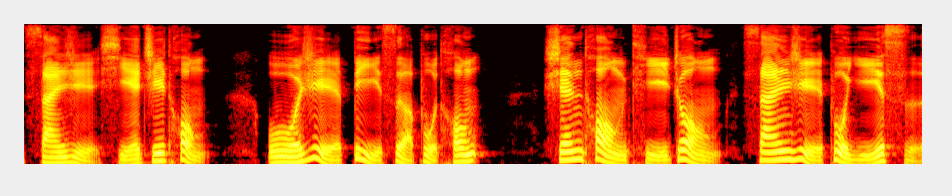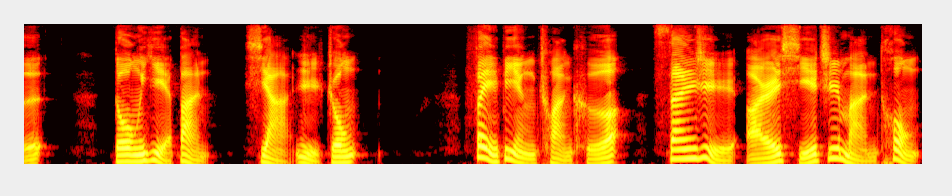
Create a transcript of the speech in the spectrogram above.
三日胁之痛，五日闭塞不通，身痛体重，三日不宜死。冬夜半，夏日中。肺病喘咳，三日而胁之满痛。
